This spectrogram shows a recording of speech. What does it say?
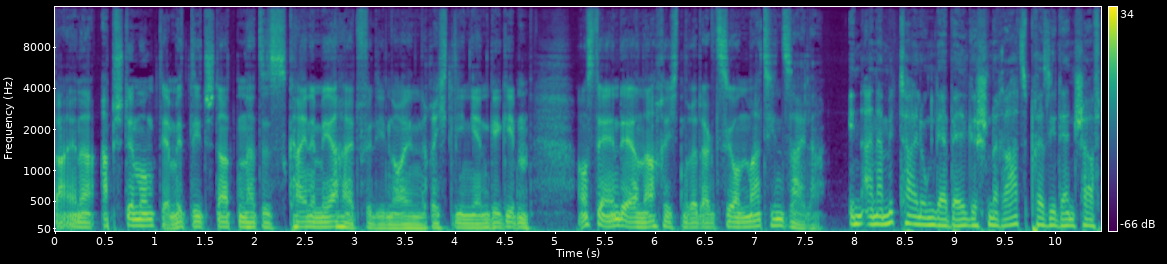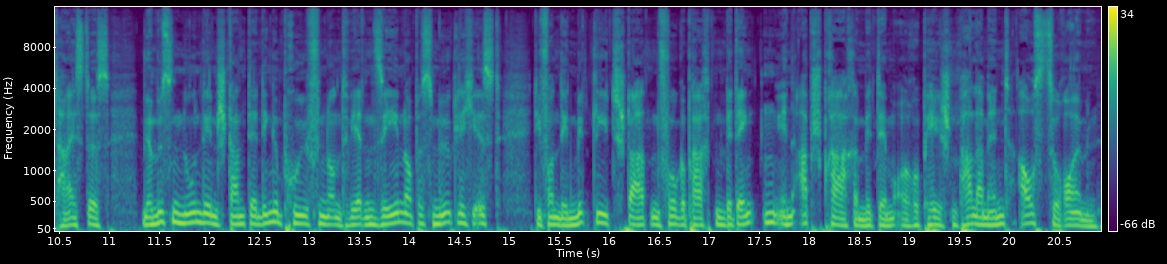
Bei einer Abstimmung der Mitgliedstaaten hat es keine Mehrheit für die neuen Richtlinien gegeben. Aus der NDR Nachrichtenredaktion Martin Seiler. In einer Mitteilung der belgischen Ratspräsidentschaft heißt es, wir müssen nun den Stand der Dinge prüfen und werden sehen, ob es möglich ist, die von den Mitgliedstaaten vorgebrachten Bedenken in Absprache mit dem Europäischen Parlament auszuräumen.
